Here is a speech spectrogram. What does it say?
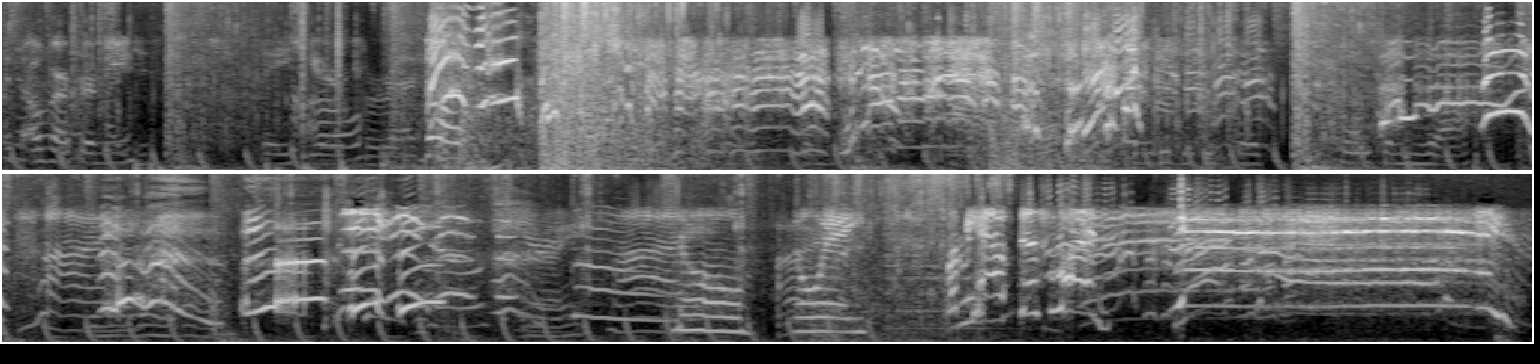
It's over for me. Stay here oh. forever. Maybe No, no way. Let me have this one. Yay!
